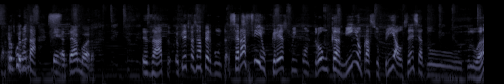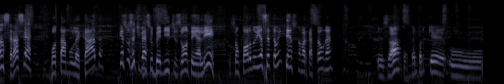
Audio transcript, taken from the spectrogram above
Tá procurando Sim, até agora. Exato. Eu queria te fazer uma pergunta. Será se o Crespo encontrou um caminho para suprir a ausência do, do Luan? Será se é botar a molecada? Porque se você tivesse o Benítez ontem ali, o São Paulo não ia ser tão intenso na marcação, né? Exato, até porque o,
